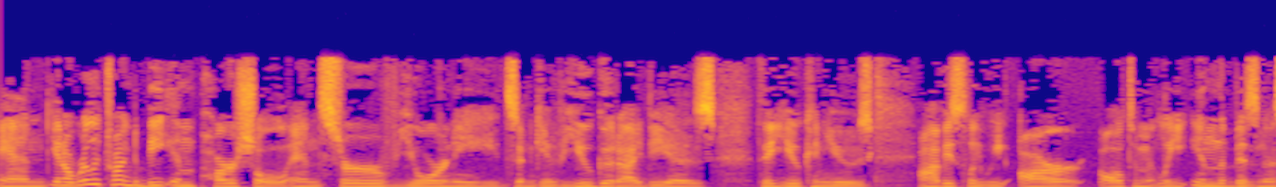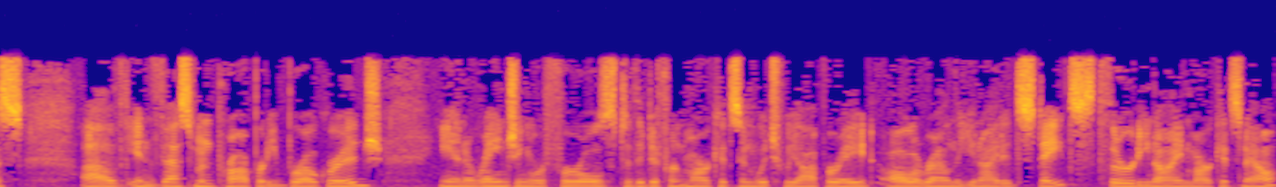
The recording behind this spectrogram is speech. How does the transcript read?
and you know really trying to be impartial and serve your needs and give you good ideas that you can use. Obviously we are ultimately in the business of investment property brokerage in arranging referrals to the different markets in which we operate all around the United States, 39 markets now.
